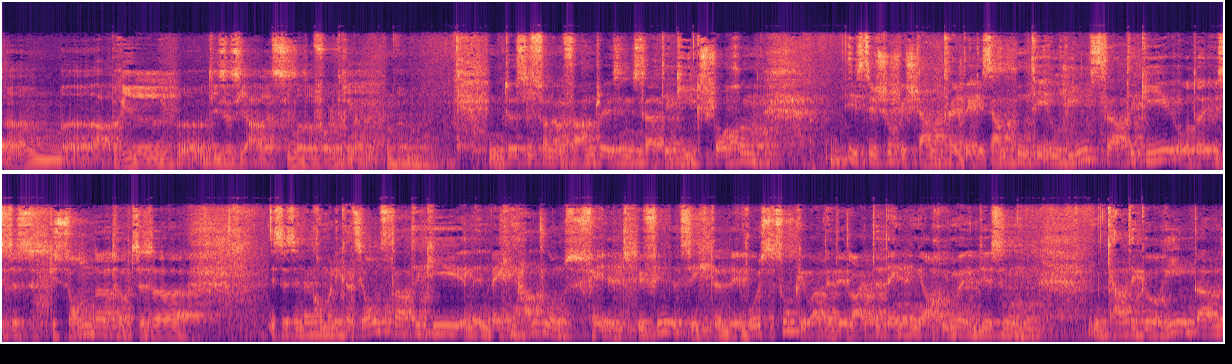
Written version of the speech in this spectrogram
ähm, April äh, dieses Jahres sind wir da voll drinnen. Mhm. Du hast jetzt von einer Fundraising-Strategie gesprochen. Ist das schon Bestandteil der gesamten TU Wien-Strategie oder ist es gesondert? Habt ihr da ist es in der Kommunikationsstrategie? In, in welchem Handlungsfeld befindet sich denn die? Wo ist zugeordnet? Die Leute denken ja auch immer in diesen Kategorien dann.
